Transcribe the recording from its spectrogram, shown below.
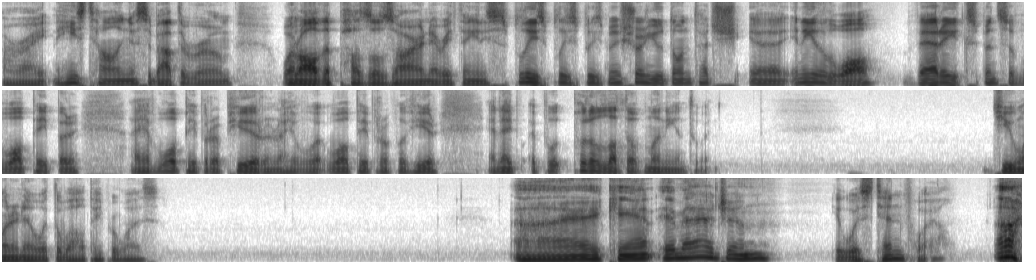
All right, and he's telling us about the room, what all the puzzles are, and everything. And he says, "Please, please, please, make sure you don't touch uh, any of the wall." very expensive wallpaper. I have wallpaper up here and I have wallpaper up here, and I, I put, put a lot of money into it. Do you want to know what the wallpaper was? I can't imagine. It was tinfoil. Oh,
